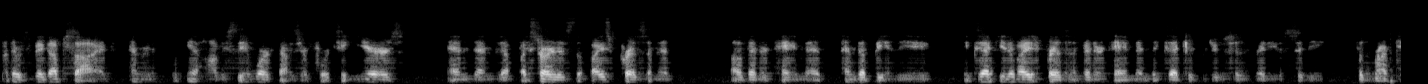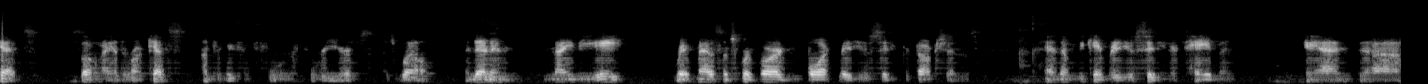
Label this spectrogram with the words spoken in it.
but there was a big upside, and you know, obviously it worked. I was here 14 years, and then I started as the vice president of entertainment, ended up being the executive vice president of entertainment, executive producer of Radio City for the Rockettes. So I had the Rockettes under me for four four years as well, and then in '98 Madison Square Garden bought Radio City Productions, and then became Radio City Entertainment. And uh,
